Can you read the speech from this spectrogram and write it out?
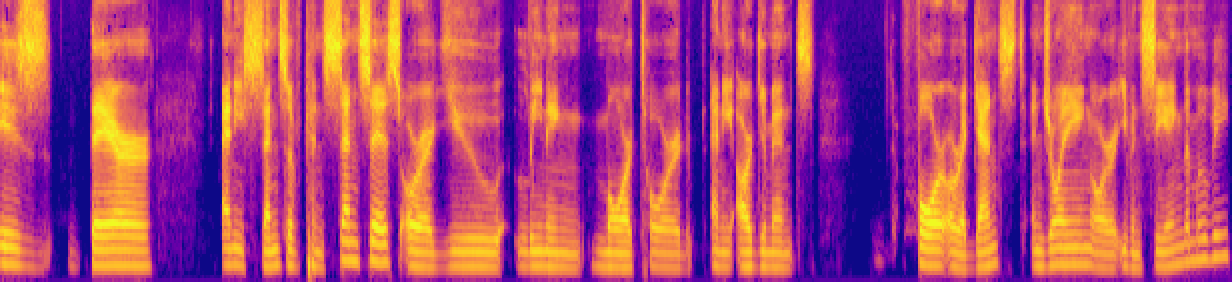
is there any sense of consensus or are you leaning more toward any arguments for or against enjoying or even seeing the movie?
